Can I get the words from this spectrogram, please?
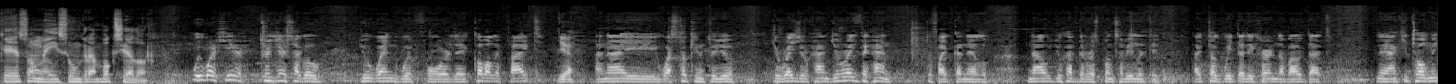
que eso me hizo un gran boxeador. We were here two years ago. You went with, for the Kovalev fight. Yeah. And I was talking to you. You raised your hand. You raised the hand to fight Canelo. Now you have the responsibility. I talked with Eddie Hearn about that. And he told me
